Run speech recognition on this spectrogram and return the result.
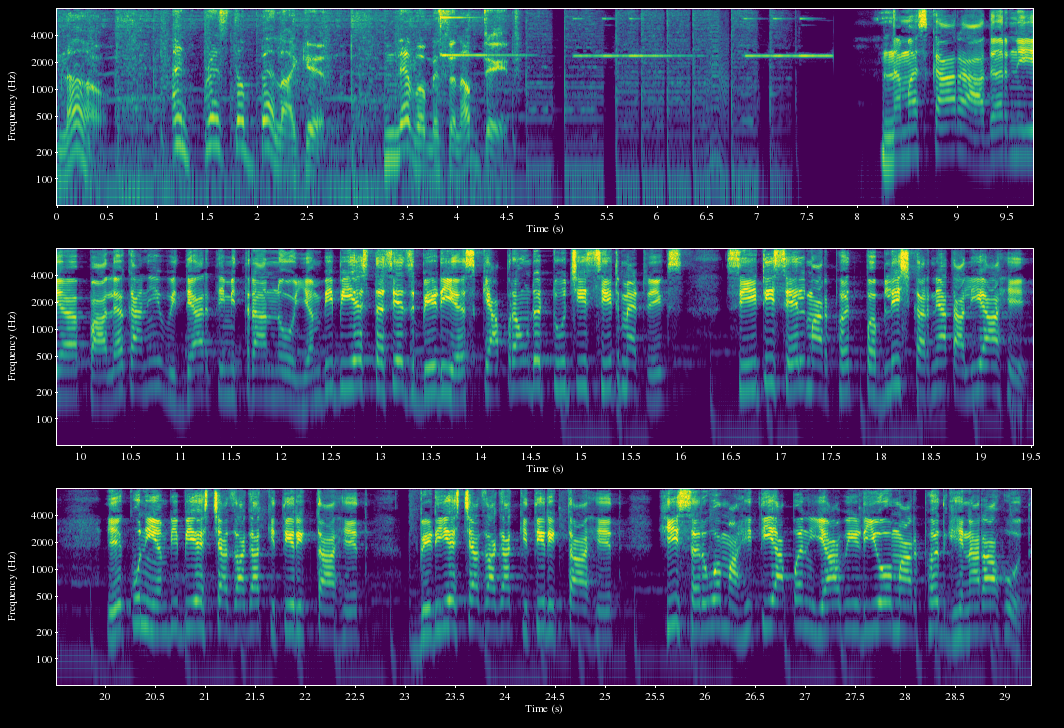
now and press the bell icon. Never miss an update. नमस्कार आदरणीय पालक आणि विद्यार्थी मित्रांनो एम बी बी एस तसेच B D S CAP round टूची seat matrix C E T सेलमार्फत पब्लिश करण्यात आली आहे एकूण एम बी बी एसच्या जागा किती रिक्त आहेत बी डी एसच्या जागा किती रिक्त आहेत ही सर्व माहिती आपण या व्हिडिओमार्फत घेणार आहोत.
